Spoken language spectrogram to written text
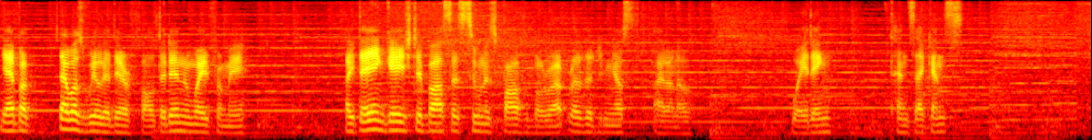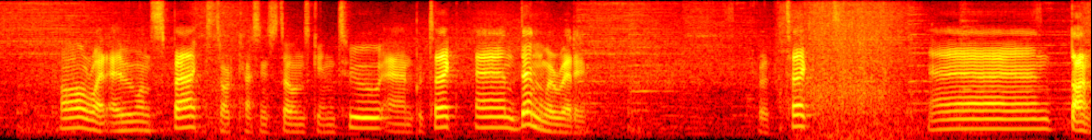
Yeah, but that was really their fault. They didn't wait for me. Like, they engaged the boss as soon as possible, rather than just, I don't know, waiting 10 seconds. Alright, everyone's back. Start casting Stone Skin 2 and Protect, and then we're ready. Protect. And done.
